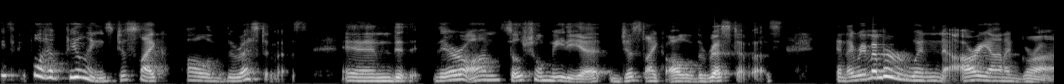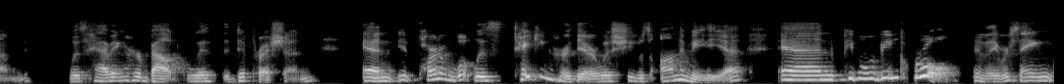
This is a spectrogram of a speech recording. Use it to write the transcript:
these people have feelings just like all of the rest of us and they're on social media just like all of the rest of us. And I remember when Ariana Grande was having her bout with depression. And it, part of what was taking her there was she was on the media and people were being cruel and they were saying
